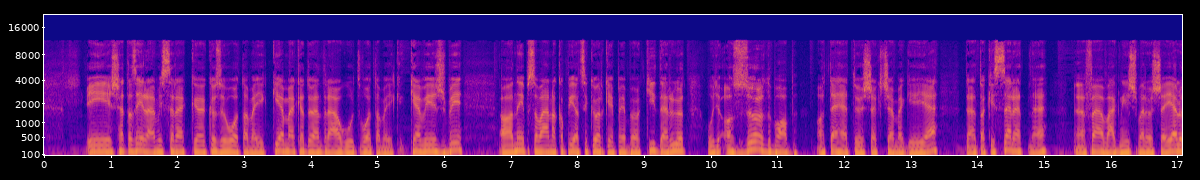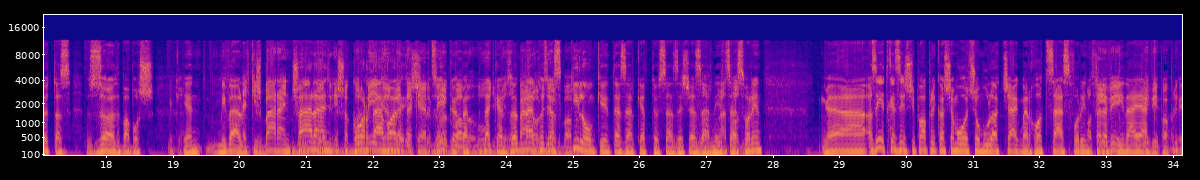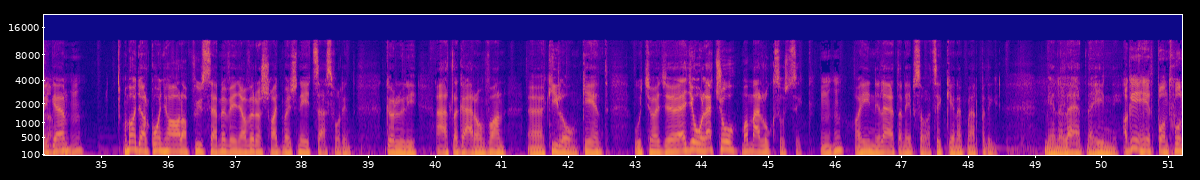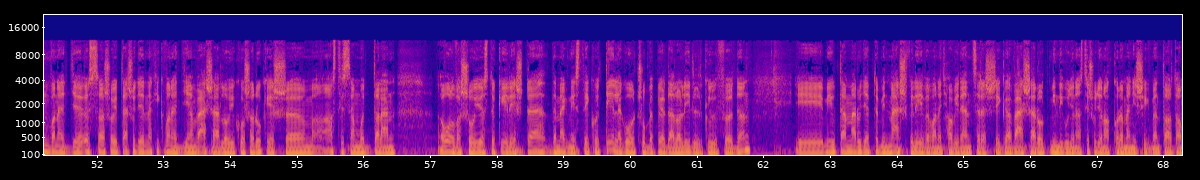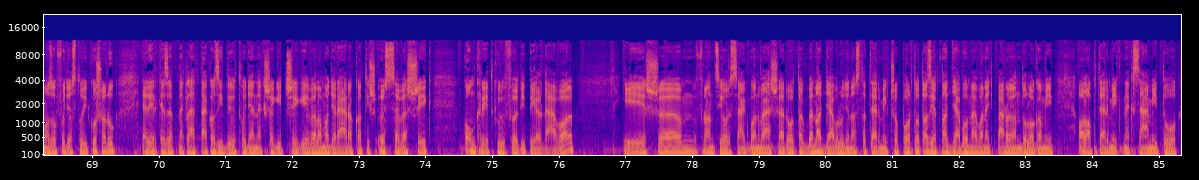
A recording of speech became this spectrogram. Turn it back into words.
és hát az élelmiszerek közül volt, amelyik kiemelkedően drágult, volt, amelyik kevésbé. A népszavának a piaci körképéből kiderült, hogy a zöldbab a tehetősek csemegéje, tehát aki szeretne felvágni ismerősei előtt, az zöldbabos. Ilyen, mivel Egy kis bárány, bárány és akkor bordával tekert zöldbab, tekert zöld, mert hogy az kilónként 1200 és 1400 Na, forint. Az étkezési paprika sem olcsó mulatság, mert 600 forint a felett TV? kínálják. TV paprika? Igen. Uh-huh. A magyar konyha alapfűszer növénye, a vörös hagyma is 400 forint körüli átlagáron van kilónként, úgyhogy egy jó lecsó, ma már luxus cikk. Uh-huh. Ha hinni lehet a népszava cikkének, már pedig milyen lehetne hinni. A G7.hu-n van egy összehasonlítás, ugye nekik van egy ilyen vásárlói kosaruk, és azt hiszem, hogy talán olvasói ösztökélésre, de megnézték, hogy tényleg olcsóbb például a Lidl külföldön, É, miután már ugye több mint másfél éve van egy havi rendszerességgel vásárolt, mindig ugyanazt és ugyanakkor a mennyiségben tartalmazó fogyasztói kosaruk, elérkezettnek látták az időt, hogy ennek segítségével a magyar árakat is összevessék, konkrét külföldi példával. És Franciaországban vásároltak be nagyjából ugyanazt a termékcsoportot, azért nagyjából, mert van egy pár olyan dolog, ami alapterméknek számító,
